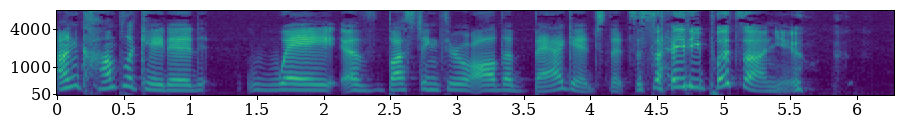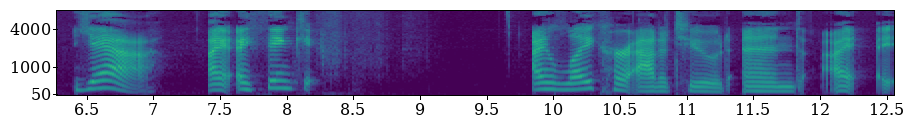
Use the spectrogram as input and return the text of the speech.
uncomplicated way of busting through all the baggage that society puts on you. Yeah. I, I think I like her attitude and I, I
